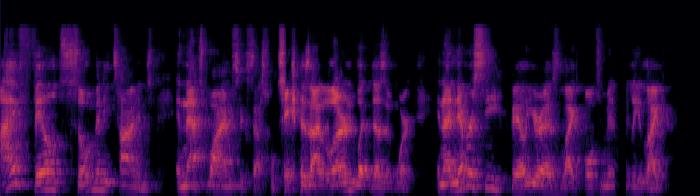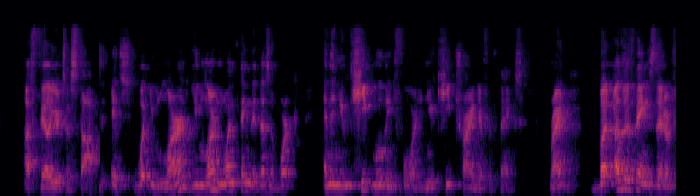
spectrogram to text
I failed so many times, and that's why I'm successful because I learned what doesn't work. And I never see failure as like ultimately like a failure to stop. It's what you learn. You learn one thing that doesn't work, and then you keep moving forward and you keep trying different things, right? But other things that have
